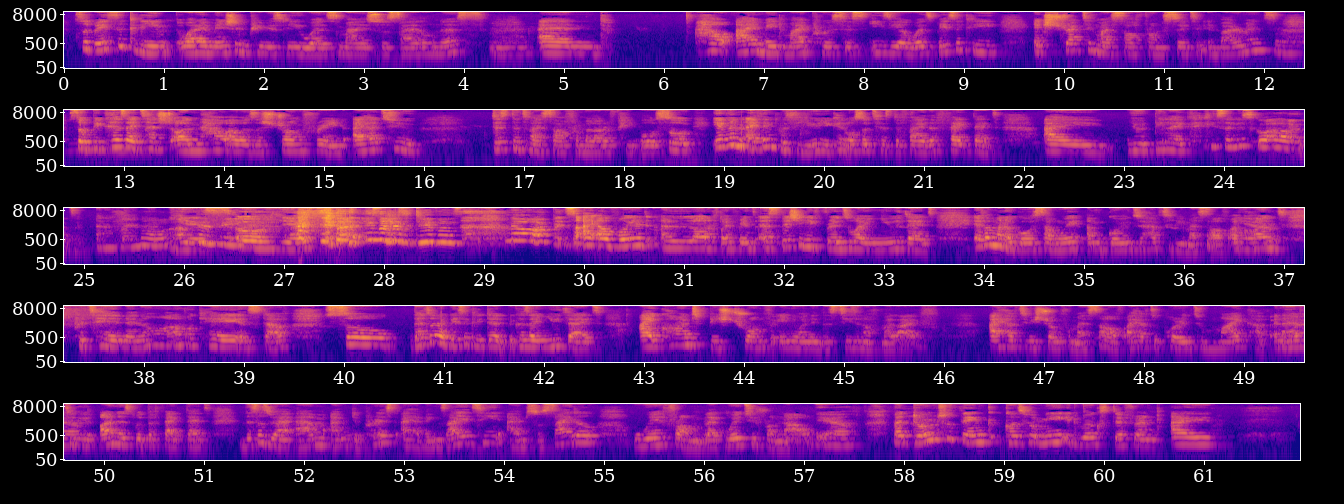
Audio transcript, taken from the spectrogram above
So basically, what I mentioned previously was my suicidalness and how I made my process easier was basically extracting myself from certain environments. Mm-hmm. So because I touched on how I was a strong friend, I had to distance myself from a lot of people. So even I think with you, you can also testify the fact that I you would be like, Lisa, let's go out. And I'm like, no, I'm busy. Oh yes. Lisa, let's do this. No, I'm so I avoided a lot of my friends, especially friends who I knew that if I'm gonna go somewhere, I'm going to have to be myself. I Yeah. can't pretend and oh, I'm okay and stuff. So that's what I basically did because I knew that I can't be strong for anyone in the season of my life. I have to be strong for myself. I have to pour into my cup and I have to be honest with the fact that this is where I am. I'm depressed. I have anxiety. I'm suicidal. Where from? Like, where to from now? Yeah, but don't you think? Because for me, it works different. I,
